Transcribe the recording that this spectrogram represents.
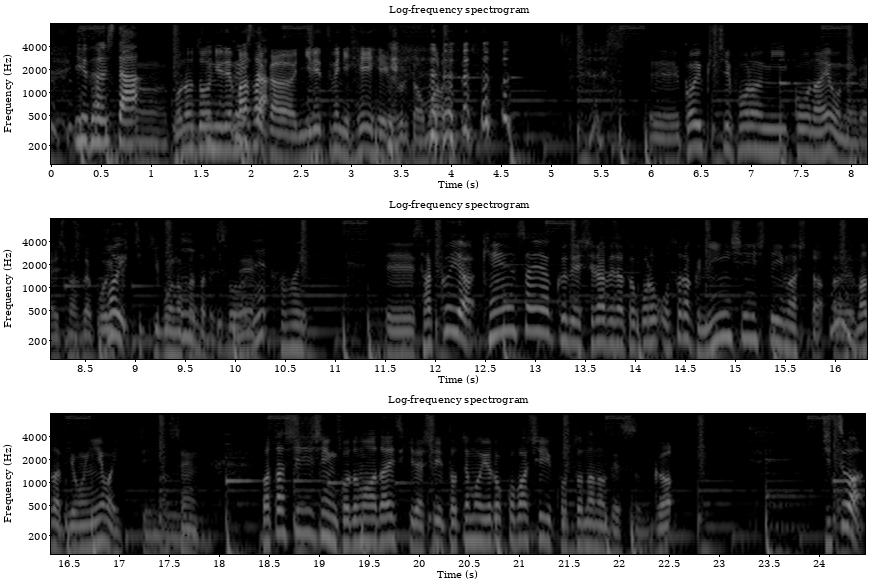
油断した、うん、この導入でまさか2列目にヘイヘイが来るとは思わなかったでしょえー、恋口フォローミーコーナーへお願いします。恋口希望の方ですうん希望ね。はい。えー昨夜検査薬で調べたところおそらく妊娠していました、うん。えーまだ病院へは行っていません、私自身子供は大好きだしとても喜ばしいことなのですが実は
